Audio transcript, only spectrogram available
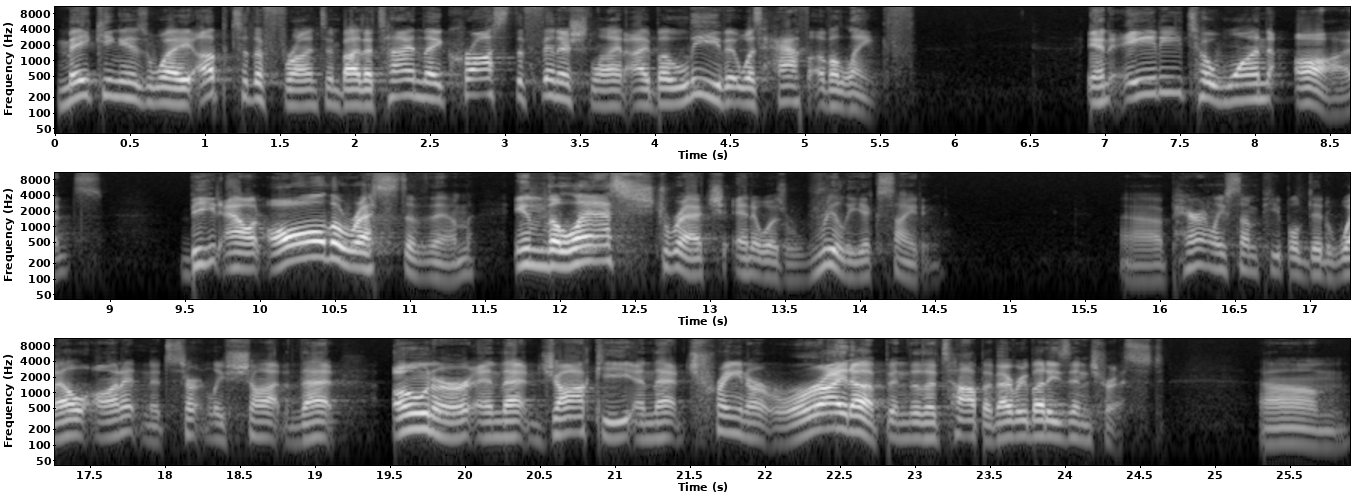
making his way up to the front. And by the time they crossed the finish line, I believe it was half of a length. In 80 to 1 odds, beat out all the rest of them in the last stretch, and it was really exciting. Uh, apparently, some people did well on it, and it certainly shot that owner and that jockey and that trainer right up into the top of everybody's interest. Um,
